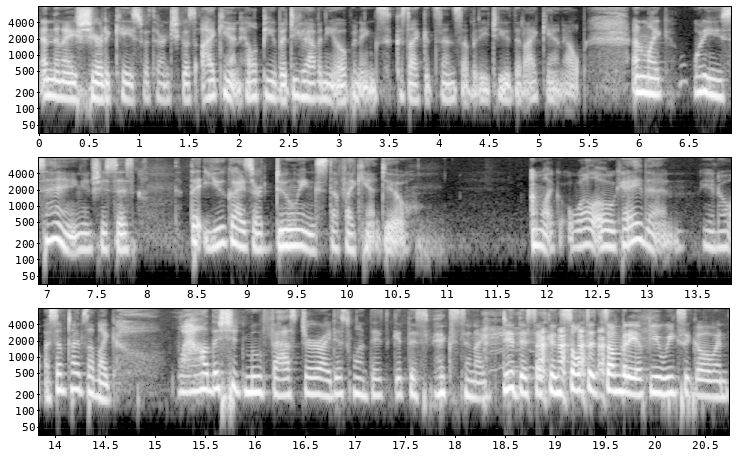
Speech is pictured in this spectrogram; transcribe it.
And then I shared a case with her, and she goes, I can't help you, but do you have any openings? Because I could send somebody to you that I can't help. And I'm like, What are you saying? And she says, That you guys are doing stuff I can't do. I'm like, Well, okay, then. You know, sometimes I'm like, Wow, this should move faster. I just want to get this fixed. And I did this. I consulted somebody a few weeks ago and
